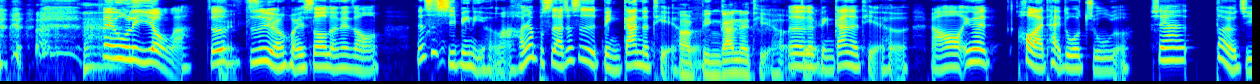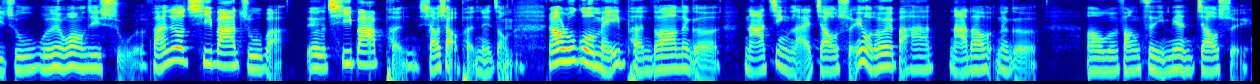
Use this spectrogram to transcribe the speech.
废物利用啦，就是资源回收的那种。那是喜饼礼盒嘛？好像不是啊，就是饼干的铁盒。啊，饼干的铁盒，对对对，饼干的铁盒。然后因为后来太多株了，现在到底有几株，我有点忘记数了，反正就七八株吧，有个七八盆，小小盆那种。然后如果每一盆都要那个拿进来浇水，因为我都会把它拿到那个呃我们房子里面浇水，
